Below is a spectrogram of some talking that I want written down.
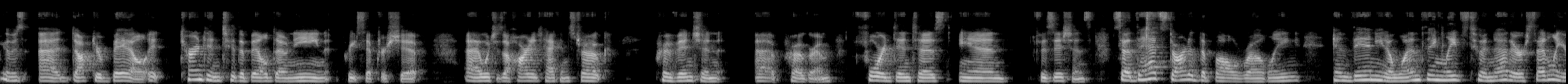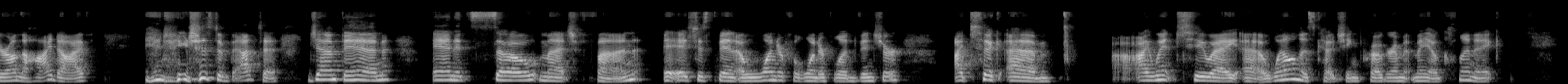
it was uh, Dr. Bell. It turned into the Bale Doneen preceptorship, uh, which is a heart attack and stroke prevention uh, program for dentists and physicians. So that started the ball rolling. And then, you know, one thing leads to another. Suddenly you're on the high dive and you're just about to jump in. And it's so much fun. It's just been a wonderful, wonderful adventure. I took um, I went to a, a, wellness coaching program at Mayo Clinic,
